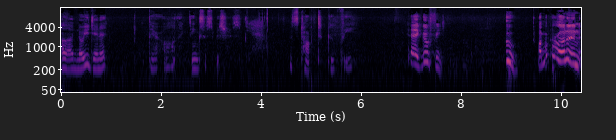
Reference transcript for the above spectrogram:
Uh, no, you didn't. They're all acting suspicious. Yeah. Let's talk to Goofy. Hey, Goofy. Ooh, I'm and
